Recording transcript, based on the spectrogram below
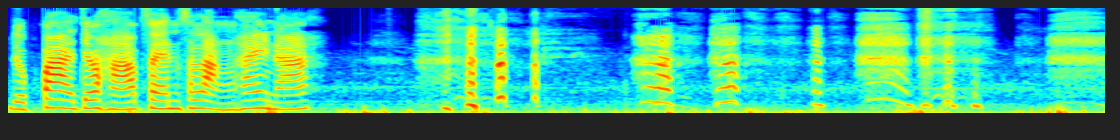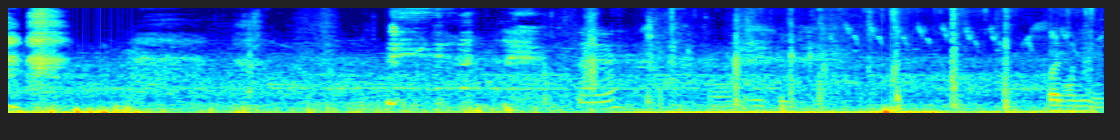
เดี๋ยวป้าจะหาแฟนฝรั่งให้นะสวยไปทำหนึ่ง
